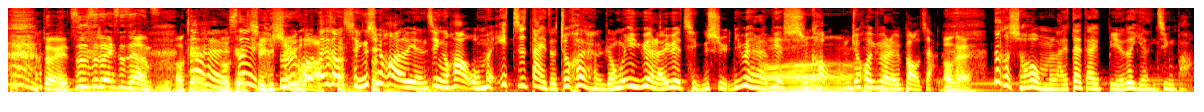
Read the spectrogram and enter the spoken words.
对，是不是类似这样子？OK，对，okay, 所以如果戴上情绪化的眼镜的话，我们一直戴着就会很容易越来越情绪，你越来越失控，oh, 你就会越来越爆炸。OK，那个时候我们来戴戴别的眼镜吧。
